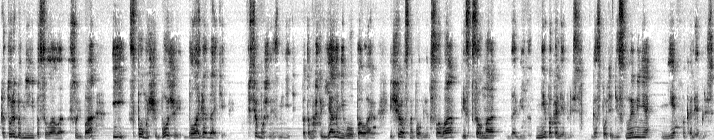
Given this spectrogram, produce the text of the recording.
которые бы мне не посылала судьба, и с помощью Божией благодати все можно изменить, потому что я на него уповаю. Еще раз напомню слова из псалма Давида. «Не поколеблюсь, Господь, одесную меня, не поколеблюсь».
